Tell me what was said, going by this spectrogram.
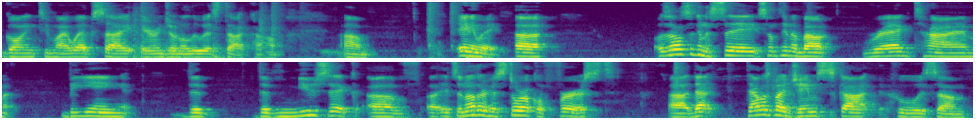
going to my website aaronjonahlewis.com. Um, anyway, uh, I was also gonna say something about ragtime being the the music of uh, it's another historical first uh, that that was by James Scott who was um,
